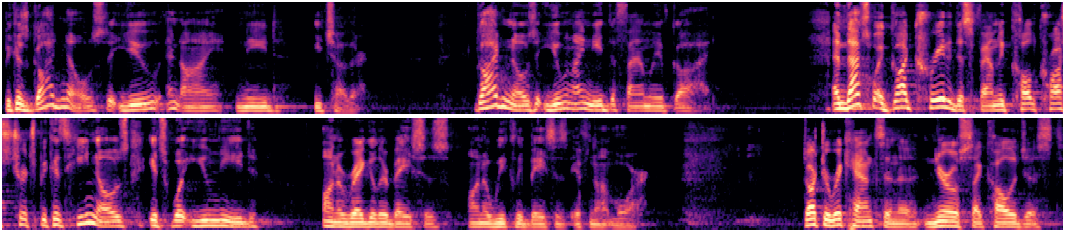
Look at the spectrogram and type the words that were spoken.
Because God knows that you and I need each other. God knows that you and I need the family of God. And that's why God created this family called Cross Church because He knows it's what you need on a regular basis, on a weekly basis, if not more. Dr. Rick Hanson, a neuropsychologist,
